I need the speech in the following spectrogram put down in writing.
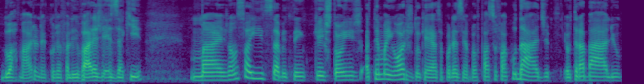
do armário, né? Que eu já falei várias vezes aqui. Mas não só isso, sabe? Tem questões até maiores do que essa. Por exemplo, eu faço faculdade, eu trabalho.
